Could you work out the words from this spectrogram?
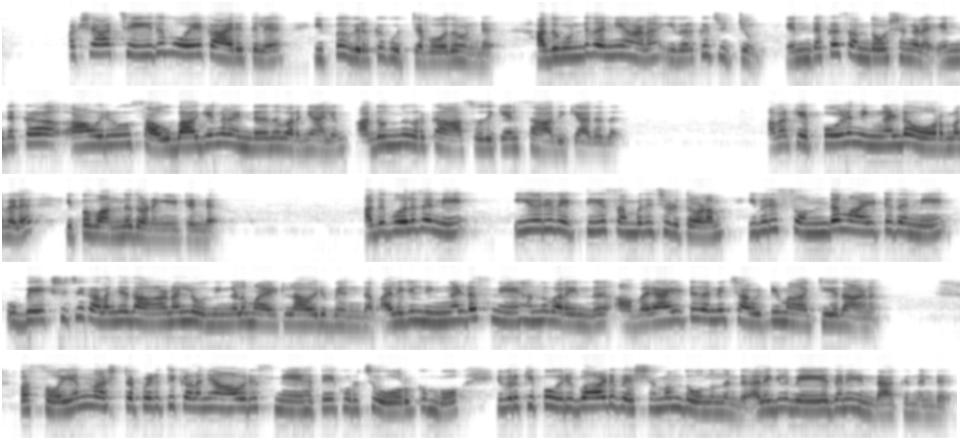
പക്ഷെ ആ ചെയ്തു പോയ കാര്യത്തിൽ ഇപ്പൊ ഇവർക്ക് കുറ്റബോധമുണ്ട്. അതുകൊണ്ട് തന്നെയാണ് ഇവർക്ക് ചുറ്റും എന്തൊക്കെ സന്തോഷങ്ങൾ എന്തൊക്കെ ആ ഒരു സൗഭാഗ്യങ്ങൾ ഉണ്ട് എന്ന് പറഞ്ഞാലും അതൊന്നും ഇവർക്ക് ആസ്വദിക്കാൻ സാധിക്കാത്തത്. അവർക്ക് എപ്പോഴും നിങ്ങളുടെ ഓർമ്മകൾ ഇപ്പൊ വന്നു തുടങ്ങിയിട്ടുണ്ട്. അതുപോലെ തന്നെ ഈ ഒരു വ്യക്തിയെ സംബന്ധിച്ചിടത്തോളം ഇവർ സ്വന്തമായിട്ട് തന്നെ ഉപേക്ഷിച്ച് കളഞ്ഞതാണല്ലോ നിങ്ങളുമായിട്ടുള്ള ആ ഒരു ബന്ധം. അല്ലെങ്കിൽ നിങ്ങളുടെ സ്നേഹം എന്ന് പറയുന്നത് അവരായിട്ട് തന്നെ ചവിട്ടി മാറ്റിയതാണ്. അപ്പൊ സ്വയം നഷ്ടപ്പെടുത്തി കളഞ്ഞ ആ ഒരു സ്നേഹത്തെ കുറിച്ച് ഓർക്കുമ്പോൾ ഇവർക്ക് ഇപ്പൊ ഒരുപാട് വിഷമം തോന്നുന്നുണ്ട് അല്ലെങ്കിൽ വേദന ഉണ്ടാക്കുന്നുണ്ട്.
